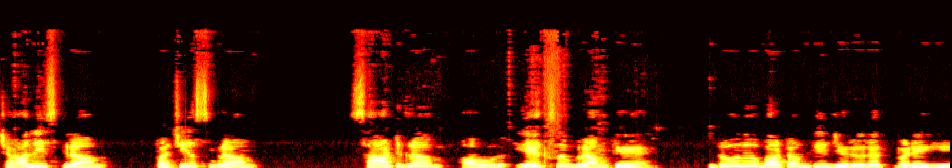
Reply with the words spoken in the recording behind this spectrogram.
चालीस ग्राम, पच्चीस ग्राम, साठ ग्राम और एक सौ ग्राम के दो दो बाटों की ज़रूरत पड़ेगी।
